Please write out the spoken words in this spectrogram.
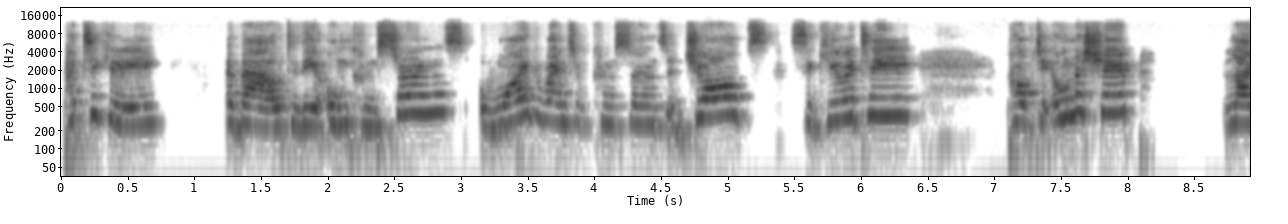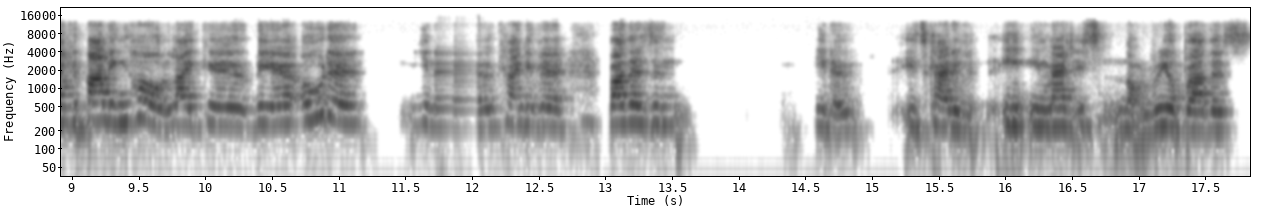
particularly about their own concerns, a wide range of concerns, jobs, security, property ownership, like Ba Ho, like uh, their older, you know, kind of uh, brothers and, you know, it's kind of imagine it's not real brothers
